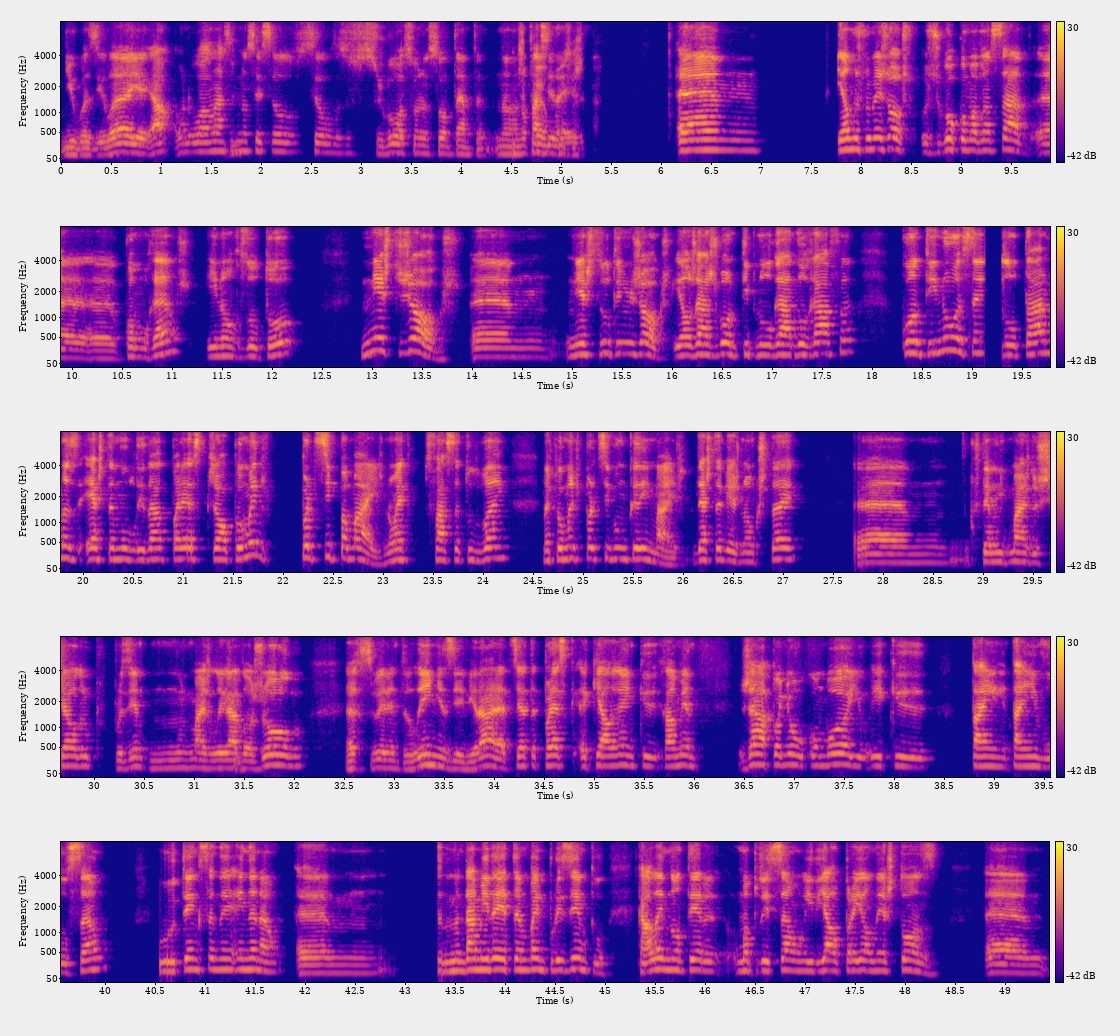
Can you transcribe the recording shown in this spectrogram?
e o Basileia. Ah, o Al Nasser, não sei se ele, se ele jogou ou se foi no Southampton, não, não faço ideia. Um, ele nos primeiros jogos jogou como avançado, uh, como Ramos, e não resultou. Nestes jogos, um, nestes últimos jogos, ele já jogou tipo no lugar do Rafa, continua sem resultar, mas esta mobilidade parece que já, pelo menos participa mais. Não é que faça tudo bem, mas pelo menos participa um bocadinho mais. Desta vez não gostei. Um, gostei muito mais do Sheldon, por exemplo, muito mais ligado ao jogo, a receber entre linhas e a virar, etc. Parece que aqui alguém que realmente já apanhou o comboio e que está em, está em evolução. O Tanks ainda não. Um, Dá-me ideia também, por exemplo, que além de não ter uma posição ideal para ele neste 11, um,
